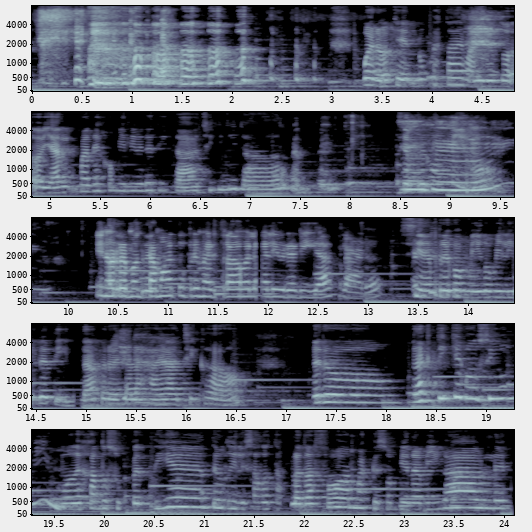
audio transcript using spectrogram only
bueno, que nunca está de más. Yo todavía manejo mi libretita chiquitita de repente. Siempre conmigo. Y nos remontamos a tu primer trabajo en la librería, claro. Siempre conmigo mi libretita, pero ella las ha achicado. Pero practique consigo mismo, dejando sus pendientes, utilizando estas plataformas que son bien amigables.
